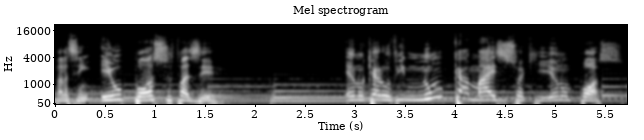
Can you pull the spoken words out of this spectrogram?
Fala assim: Eu posso fazer. Eu não quero ouvir nunca mais isso aqui. Eu não posso.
